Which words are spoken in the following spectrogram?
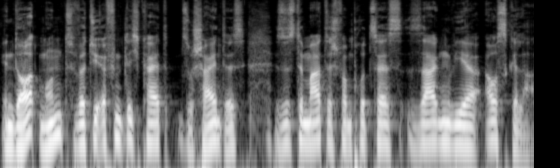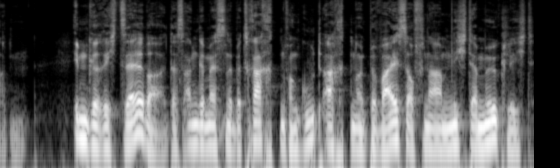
In Dortmund wird die Öffentlichkeit, so scheint es, systematisch vom Prozess, sagen wir, ausgeladen. Im Gericht selber das angemessene Betrachten von Gutachten und Beweisaufnahmen nicht ermöglicht,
